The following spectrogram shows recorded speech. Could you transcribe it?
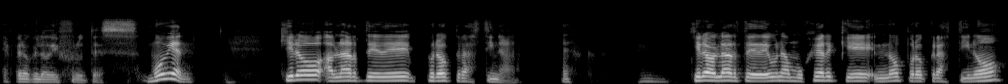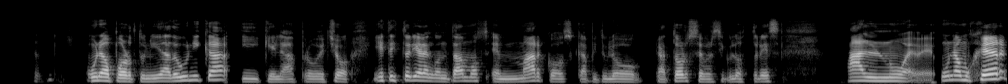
espero que lo disfrutes. Muy bien, quiero hablarte de procrastinar. Quiero hablarte de una mujer que no procrastinó una oportunidad única y que la aprovechó. Y esta historia la encontramos en Marcos capítulo 14 versículos 3 al 9. Una mujer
